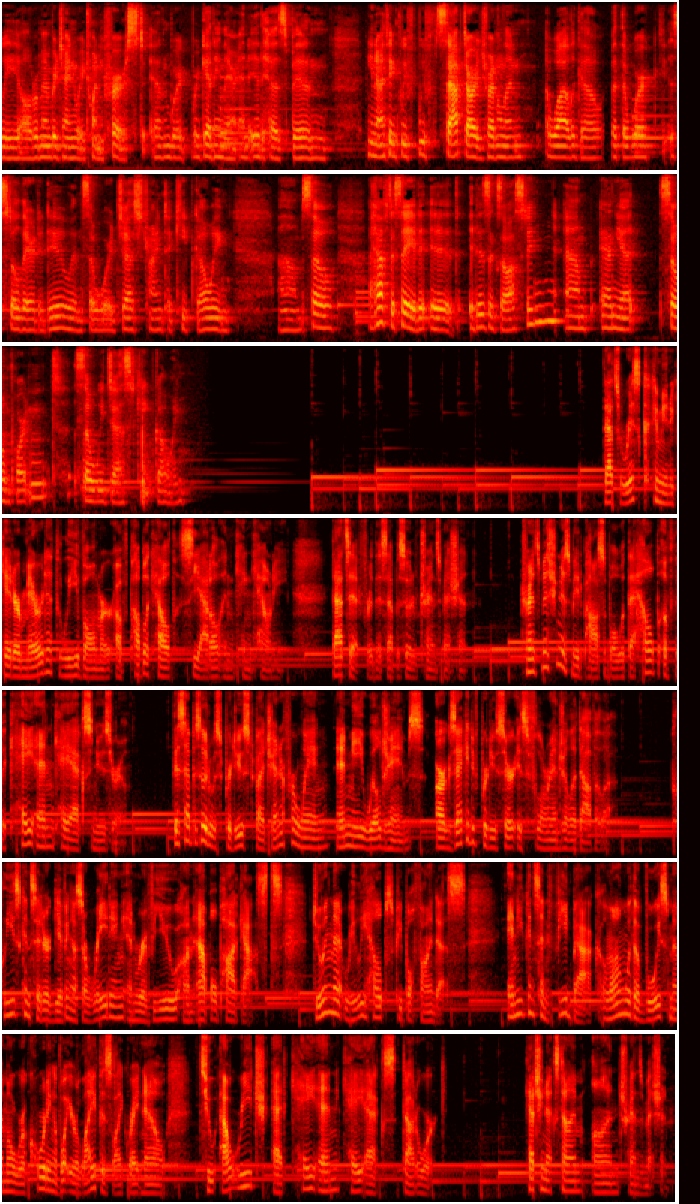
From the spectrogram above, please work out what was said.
we all remember January 21st, and we're, we're getting there. And it has been, you know, I think we've, we've sapped our adrenaline a while ago, but the work is still there to do. And so we're just trying to keep going. Um, so I have to say, it, it, it is exhausting um, and yet so important. So we just keep going. That's risk communicator Meredith Li-Vollmer of Public Health Seattle and King County. That's it for this episode of Transmission. Transmission is made possible with the help of the KNKX Newsroom. This episode was produced by Jennifer Wing and me, Will James. Our executive producer is Florangela Davila. Please consider giving us a rating and review on Apple Podcasts. Doing that really helps people find us. And you can send feedback along with a voice memo recording of what your life is like right now to outreach at knkx.org. Catch you next time on Transmission.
